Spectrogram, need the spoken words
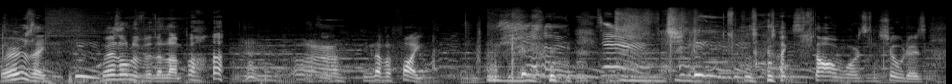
Where is he? Where's Oliver the lump? Ah, you can have a fight. like Star Wars and shoulders.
